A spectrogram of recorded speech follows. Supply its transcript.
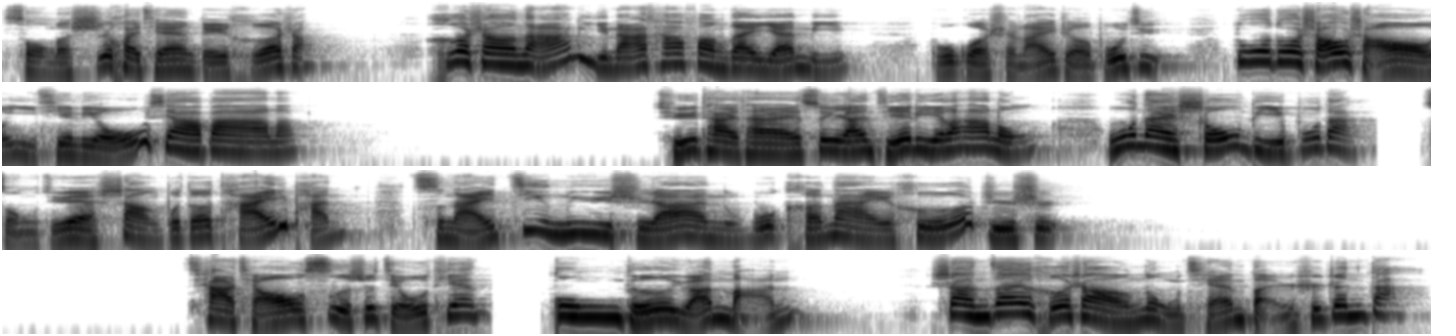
送了十块钱给和尚，和尚哪里拿他放在眼里？不过是来者不拒，多多少少一起留下罢了。瞿太太虽然竭力拉拢，无奈手笔不大，总觉上不得台盘，此乃境遇使然，无可奈何之事。恰巧四十九天功德圆满。善哉和尚弄钱本事真大，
